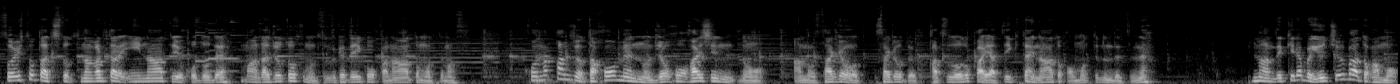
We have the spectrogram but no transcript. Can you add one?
そういう人たちと繋がれたらいいなということで、まあ、ラジオトークも続けていこうかなと思ってます。こんな感じの多方面の情報配信のあの作業、作業というか活動とかやっていきたいなとか思ってるんですね。まあできれば YouTuber とかも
